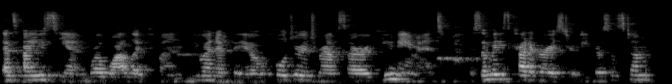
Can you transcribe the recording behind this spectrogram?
That's IUCN, World Wildlife Fund, UNFAO, Holdridge, Ramsar, you name it. If somebody's categorized your ecosystem,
